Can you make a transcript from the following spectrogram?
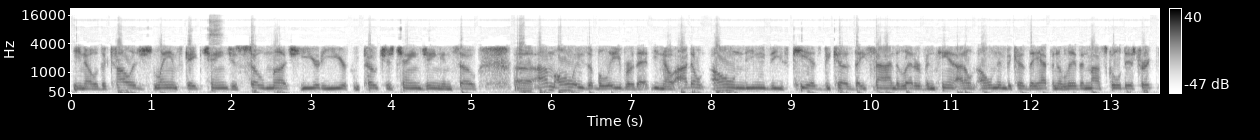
You know, the college landscape changes so much year to year from coaches changing, and so uh, I'm always a believer that you know I don't own any of these kids because they signed a letter of intent. I don't own them because they happen to live in my school district.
